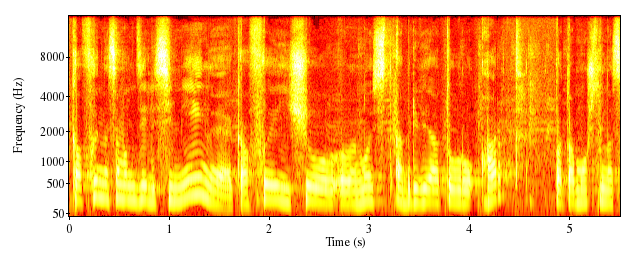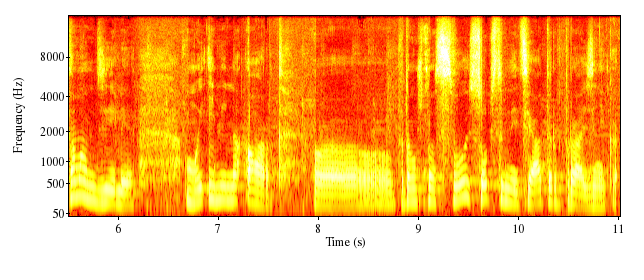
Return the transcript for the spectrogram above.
Кафе на самом деле семейное, кафе еще э, носит аббревиатуру «арт», потому что на самом деле мы именно арт, э, потому что у нас свой собственный театр праздника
